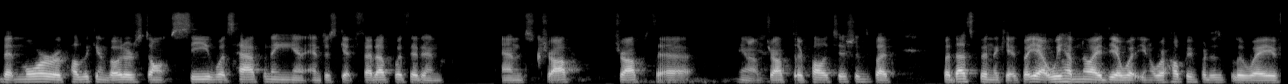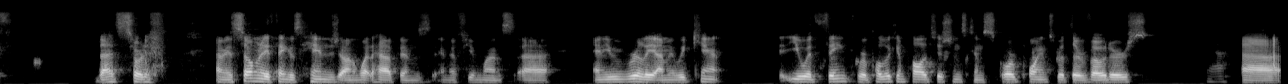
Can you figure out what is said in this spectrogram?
that more Republican voters don't see what's happening and, and just get fed up with it and, and drop, drop the, you know, drop their politicians. But, but that's been the case. But yeah, we have no idea what, you know, we're hoping for this blue wave. That's sort of I mean, so many things hinge on what happens in a few months. Uh, and you really, I mean, we can't, you would think Republican politicians can score points with their voters. Yeah. Uh,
